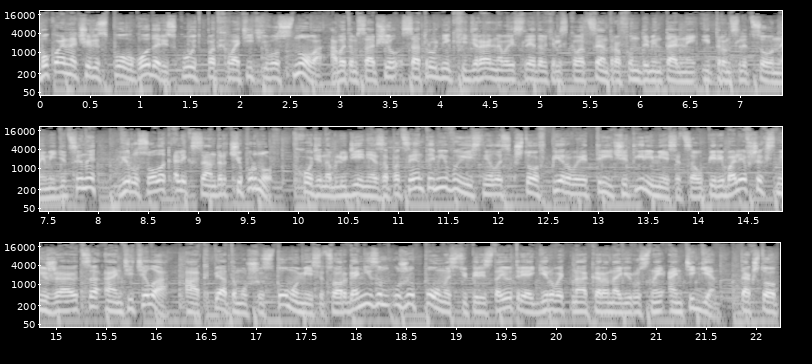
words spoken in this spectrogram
буквально через полгода рискуют подхватить его снова. Об этом сообщил сотрудник Федерального исследовательского центра фундаментальной и трансляционной медицины вирусолог Александр Чепурнов. В ходе наблюдения за пациентами выяснилось, что в первые 3-4 месяца у переболевших снижаются антитела, а к пятому-шестому месяцу организм уже полностью перестает реагировать на коронавирусный антиген. Так что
